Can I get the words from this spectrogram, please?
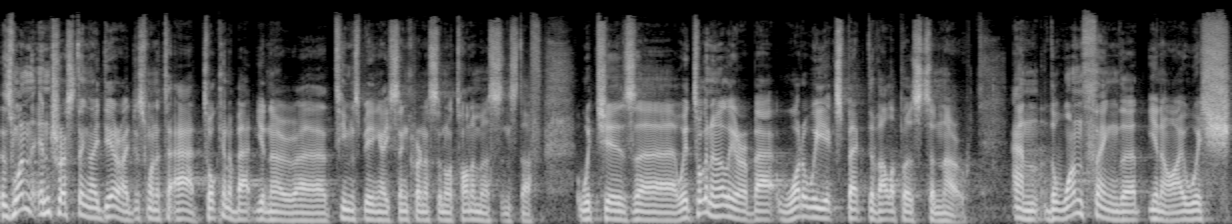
there's one interesting idea I just wanted to add, talking about you know uh, teams being asynchronous and autonomous and stuff, which is uh, we are talking earlier about what do we expect developers to know, and the one thing that you know I wish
